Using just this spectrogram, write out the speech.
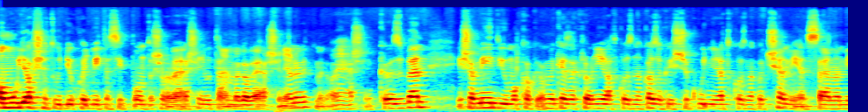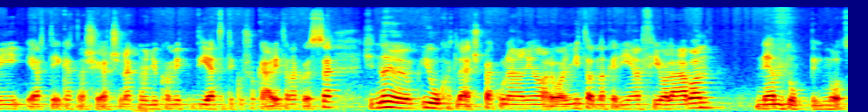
amúgy azt se tudjuk, hogy mit teszik pontosan a verseny után, meg a verseny előtt, meg a verseny közben, és a médiumok, amik ezekről nyilatkoznak, azok is csak úgy nyilatkoznak, hogy semmilyen szellemi értéket ne sértsenek, mondjuk, amit dietetikusok állítanak össze. Úgyhogy nagyon jókat lehet spekulálni arról, hogy mit adnak egy ilyen fiolában, nem doppingot.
